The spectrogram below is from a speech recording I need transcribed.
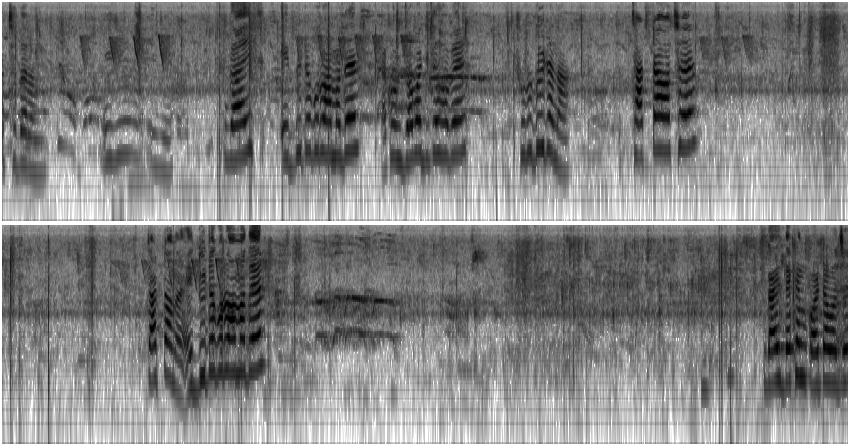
আচ্ছা দাঁড়ান। এই যে এই যে। গাইস এই দুইটা গরু আমাদের এখন জবা দিতে হবে। শুধু দুইটা না, চারটা আছে। চারটা না, এই দুইটা গরু আমাদের গাইস দেখেন কয়টা বাজে?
